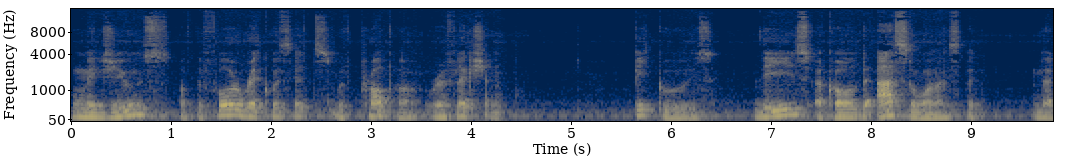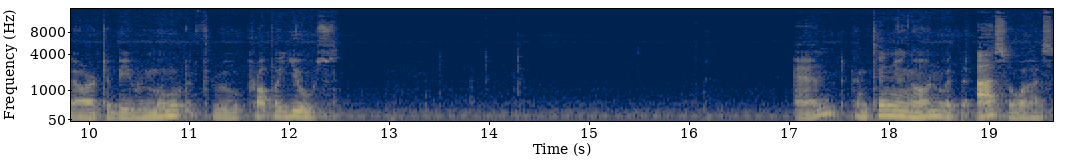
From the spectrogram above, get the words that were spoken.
who makes use of the four requisites with proper reflection bhikkhus. These are called the asavas that, that are to be removed through proper use. And continuing on with the asavas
